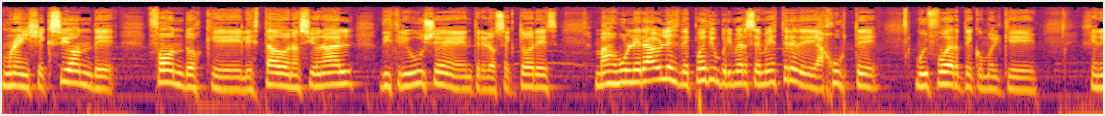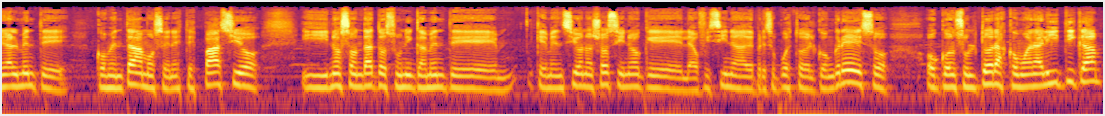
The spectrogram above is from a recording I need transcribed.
una inyección de fondos que el Estado Nacional distribuye entre los sectores más vulnerables después de un primer semestre de ajuste muy fuerte como el que generalmente comentamos en este espacio y no son datos únicamente que menciono yo, sino que la Oficina de Presupuesto del Congreso o consultoras como Analítica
